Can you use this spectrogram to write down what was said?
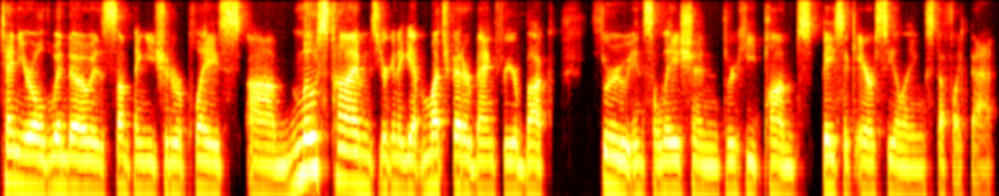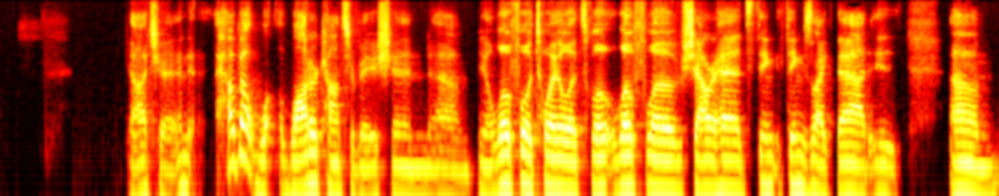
10 year old window is something you should replace, um, most times you're going to get much better bang for your buck through insulation, through heat pumps, basic air sealing, stuff like that. Gotcha. And how about w- water conservation? Um, you know, low flow toilets, low low flow shower heads, thing, things like that. Is, um,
